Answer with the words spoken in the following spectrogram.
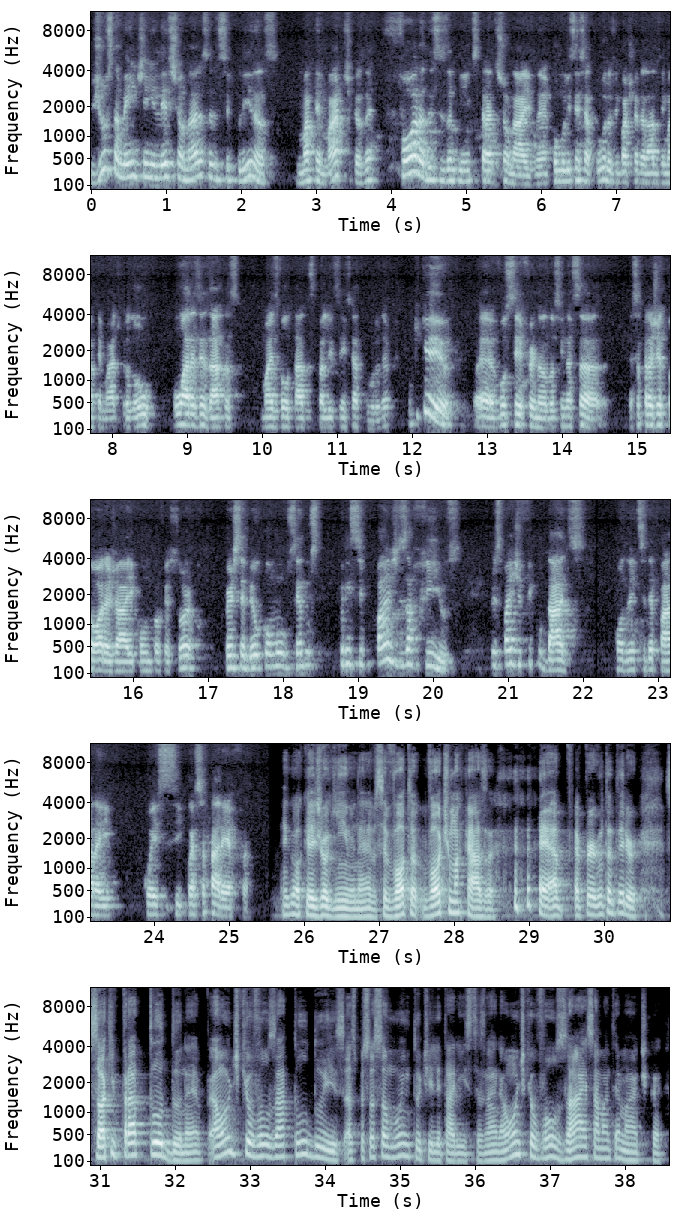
justamente em lecionar essas disciplinas matemáticas, né, fora desses ambientes tradicionais, né, como licenciaturas e bacharelados em matemáticas ou ou áreas exatas mais voltadas para a licenciatura. Né? O que, que é, você, Fernando, assim, nessa, nessa trajetória já aí como professor, percebeu como sendo os principais desafios, principais dificuldades quando a gente se depara aí com, esse, com essa tarefa? É igual aquele joguinho, né? Você volta, volte uma casa. é, a, é a, pergunta anterior. Só que para tudo, né? Aonde que eu vou usar tudo isso? As pessoas são muito utilitaristas, né? Aonde que eu vou usar essa matemática?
